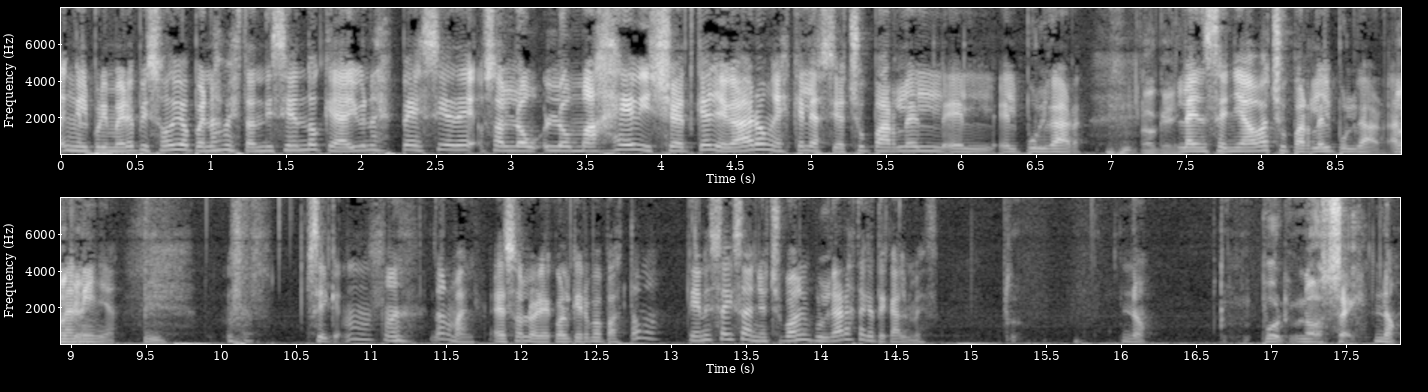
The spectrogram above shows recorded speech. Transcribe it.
en el primer episodio, apenas me están diciendo que hay una especie de. O sea, lo, lo más heavy shit que llegaron es que le hacía chuparle el, el- el pulgar. La enseñaba a chuparle el pulgar a la niña. Sí, que. mm, ah, normal. Eso lo haría cualquier papá. Toma, tienes seis años, chupame el pulgar hasta que te calmes. No, Por, no sé. no,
